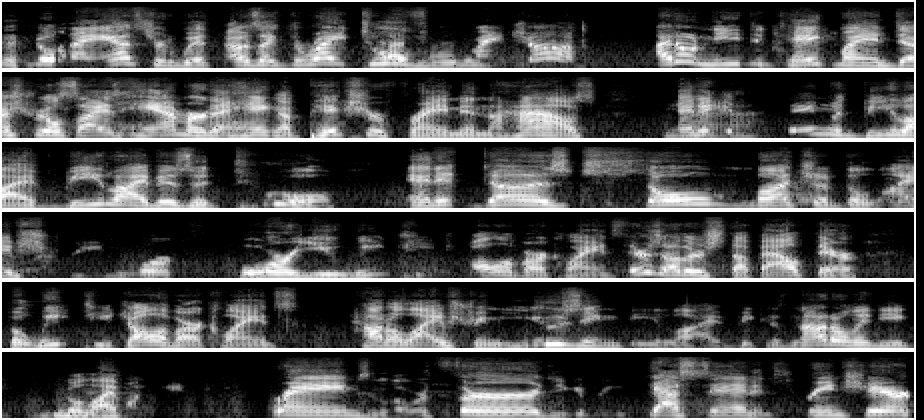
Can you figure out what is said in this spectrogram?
you know what I answered with? I was like, the right tool for the right job. I don't need to take my industrial size hammer to hang a picture frame in the house. And it's the same with BeLive. BeLive is a tool and it does so much of the live stream work for you. We teach all of our clients. There's other stuff out there, but we teach all of our clients how to live stream using BeLive because not only do you go Mhm. live on frames and lower thirds, you can bring guests in and screen share,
